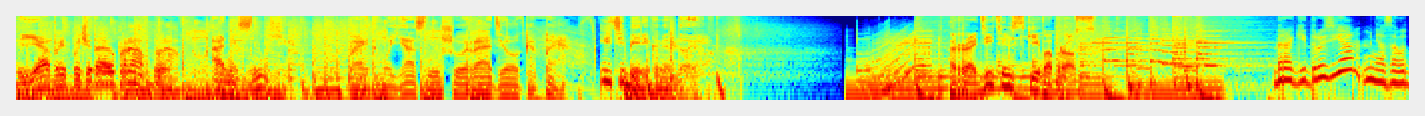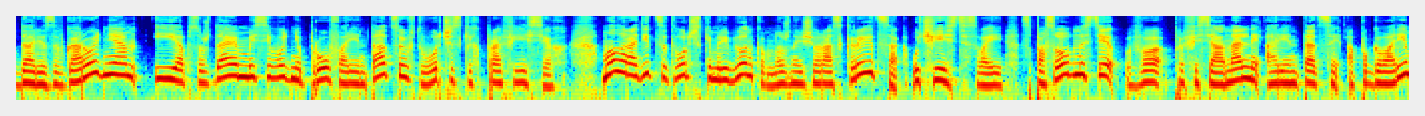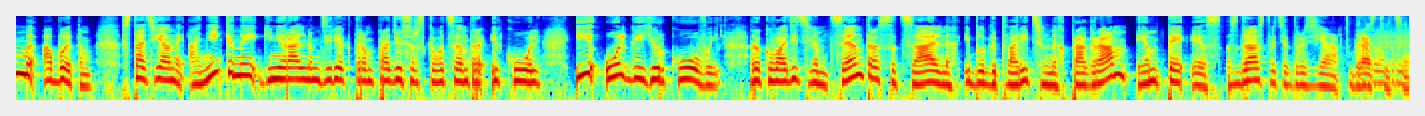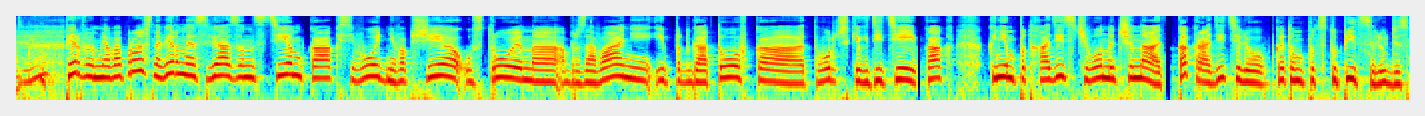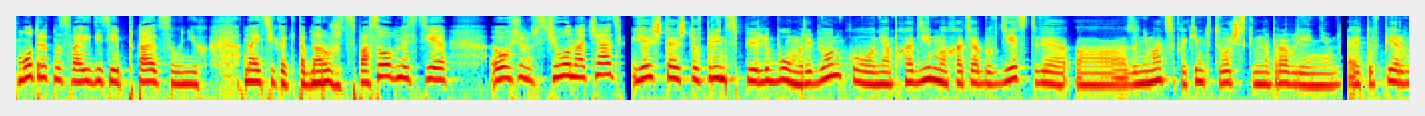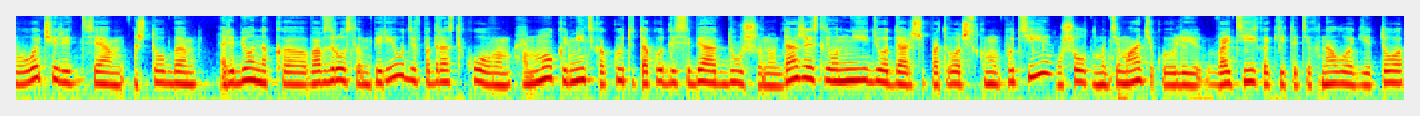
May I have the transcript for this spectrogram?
Я предпочитаю правду, правду, а не слухи. Поэтому я слушаю Радио КП. И тебе рекомендую. Родительский вопрос. Дорогие друзья, меня зовут Дарья Завгородняя, и обсуждаем мы сегодня профориентацию в творческих профессиях. Мало родиться творческим ребенком, нужно еще раскрыться, учесть свои способности в профессиональной ориентации. А поговорим мы об этом с Татьяной Аникиной, генеральным директором продюсерского центра «Эколь», и Ольгой Юрковой, руководителем Центра социальных и благотворительных программ МТС. Здравствуйте, друзья. Здравствуйте. Первый у меня вопрос, наверное, связан с тем, как сегодня вообще устроено образование и подготовка творческих детей, как к ним подходить, с чего начинать, как родителю к этому подступиться. Люди смотрят на своих детей, пытаются у них найти какие-то, обнаружить способности. В общем, с чего начать? Я считаю, что, в принципе, любому ребенку необходимо хотя бы в детстве э, заниматься каким-то творческим направлением. Это в первую очередь, э, чтобы ребенок э, во взрослом периоде, в подростковом, мог иметь какую-то такую для себя отдушину. Даже если он не идет дальше по творческому пути, ушел в математику или в IT какие-то технологии, то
